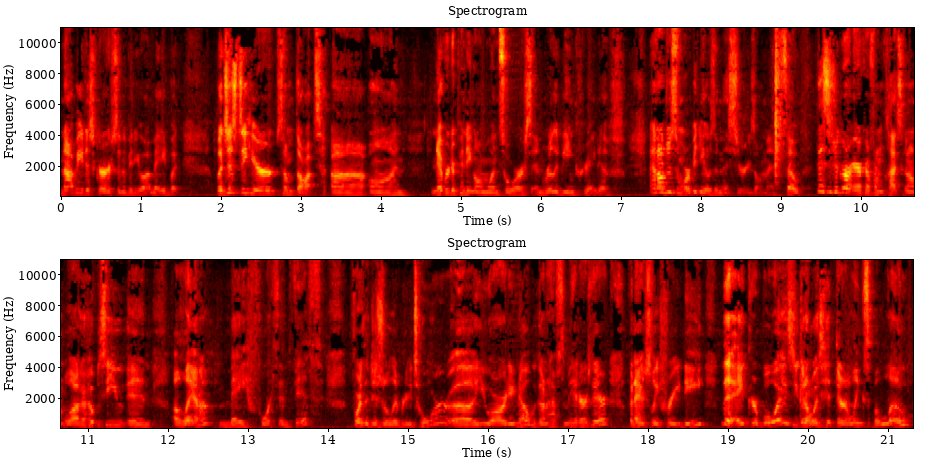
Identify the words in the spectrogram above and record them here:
not be discouraged in the video I made, but but just to hear some thoughts uh, on never depending on one source and really being creative. And I'll do some more videos in this series on this. So this is your girl Ericka from Classy Climb Blog. I hope to see you in Atlanta, May 4th and 5th for the Digital Liberty Tour. Uh, you already know we're going to have some hitters there. Financially Free D, the Acre Boys. You can always hit their links below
